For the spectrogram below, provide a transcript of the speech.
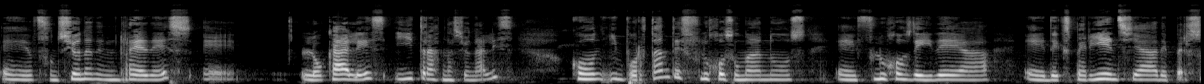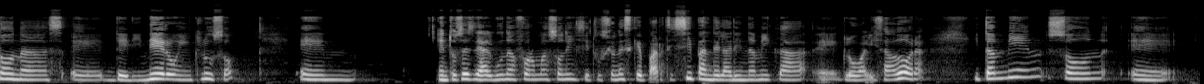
Eh, funcionan en redes eh, locales y transnacionales con importantes flujos humanos, flujos de idea, de experiencia, de personas, de dinero incluso. Em, entonces, de alguna forma son instituciones que participan de la dinámica globalizadora y también son,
